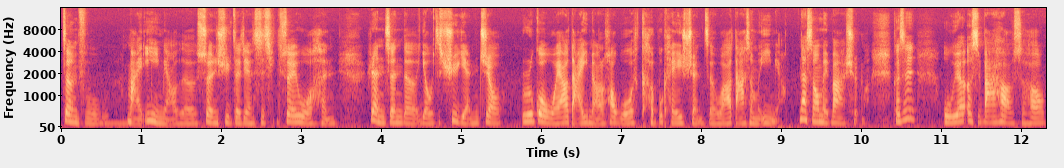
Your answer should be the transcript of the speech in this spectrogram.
政府买疫苗的顺序这件事情，所以我很认真的有去研究，如果我要打疫苗的话，我可不可以选择我要打什么疫苗？那时候没办法选嘛。可是五月二十八号的时候，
